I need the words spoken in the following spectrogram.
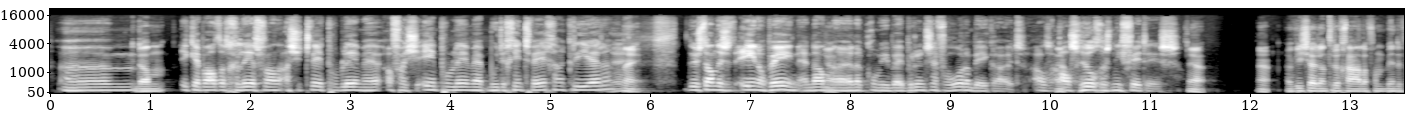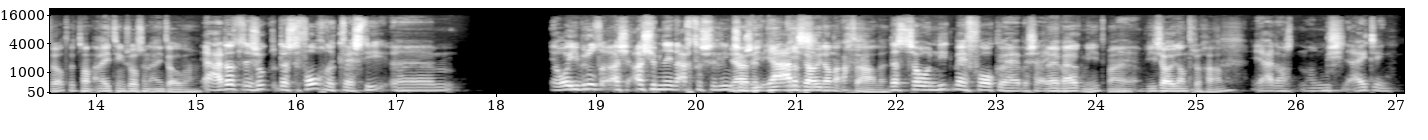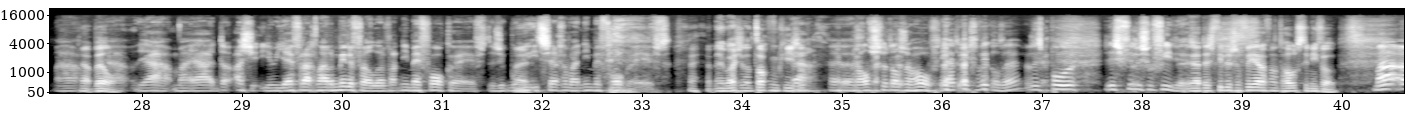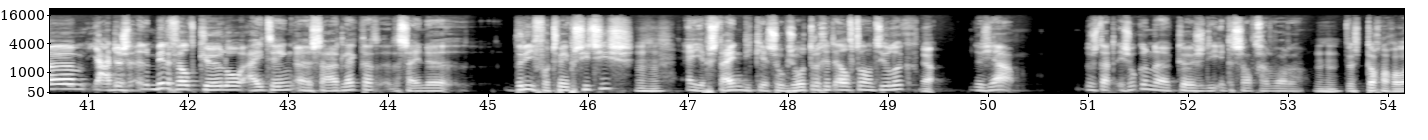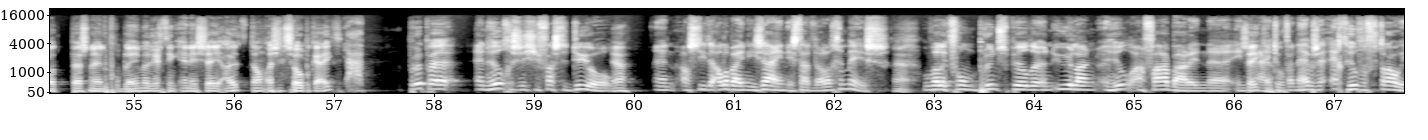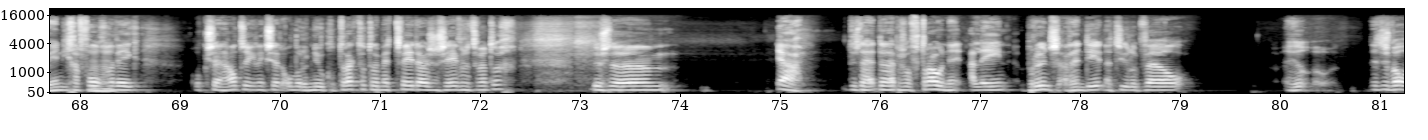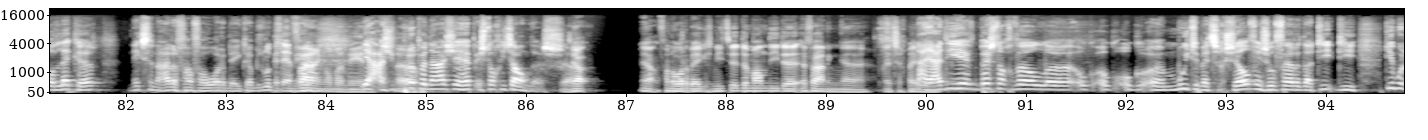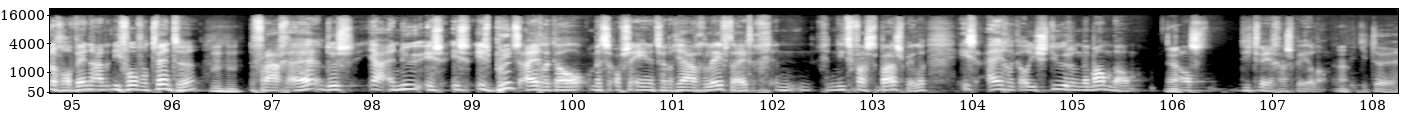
Ehm, Dan, ik heb altijd geleerd van als je twee problemen hebt, of als je één probleem hebt, moet je er geen twee gaan creëren. Nee. nee. Dus dan is het één op één. En dan, Ja. eh, dan kom je bij Bruns en Verhorenbeek uit. Als, Ja. als Hilgers niet fit is. Ja. Ja. Maar wie zou je dan terughalen van het middenveld? Het is dan Eiting zoals in Eindhoven. Ja, dat is ook dat is de volgende kwestie. Ehm, oh, je bedoelt als je, als je hem in de achterste linie Ja, zou zetten. wie- Ja, wie dat, zou je dan naar achter halen? dat zou niet mijn voorkeur hebben, zei Nee, mij ook niet. Maar Nee. wie zou je dan terughalen? Ja, dan, dan misschien Eiting. Maar, Ja, wel. Ja, ja, maar ja, als je, jij vraagt naar een middenvelder wat niet mijn voorkeur heeft. Dus ik moet Nee. nu iets zeggen wat niet mijn voorkeur heeft. nee, maar als je dan toch moet kiezen. Ja, eh half schud als een hoofd. Ja, het is ingewikkeld, hè? Dat is, het is filosofie, dit. Ja, dat is filosoferen van het hoogste niveau. Maar ehm, ja, dus het middenveld, Keurlo, Eiting, eh Saadlek, dat, dat zijn de drie voor twee posities. Mhm. En je hebt Stijn, die keert sowieso terug in het elftal natuurlijk. Ja. Dus ja, dus dat is ook een eh, keuze die interessant gaat worden. Mhm. Dus toch nog wel wat personele problemen richting NEC uit dan als je het zo bekijkt. Ja, Pruppen en Hulges is je vaste duo. Ja. En als die er allebei niet zijn, is dat wel een gemis. Ja. Hoewel ik vond, Bruns speelde een uur lang heel aanvaardbaar in, eh in Zeker. Eindhoven. En daar hebben ze echt heel veel vertrouwen in. Die gaat volgende Mhm. week ook zijn handtekening zetten onder een nieuw contract tot en met 2027. Dus ehm, ja, dus daar, daar hebben ze wel vertrouwen in. Alleen Bruns rendeert natuurlijk wel heel... Het is wel lekker. Niks ten nadele van Van Horenbeek. Dat bedoel ik Met ervaring om maar meer. meer. Ja, als je Pruppen naast je hebt, is toch iets anders. Ja. Ja. Ja. Van Horenbeek is niet de man die de ervaring eh, met zich Nou meebrengt. ja, die heeft best nog wel eh, ook, ook, ook eh, moeite met zichzelf. In zoverre dat die, die, die moet nog wel wennen aan het niveau van Twente. Mhm. De vraag, hè? Dus ja, en nu is, is, is Bruns eigenlijk al met op zijn 21-jarige leeftijd, niet vaste baasspeler, is eigenlijk al je sturende man dan. Ja. Als die twee gaan spelen. Een beetje te, hè?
